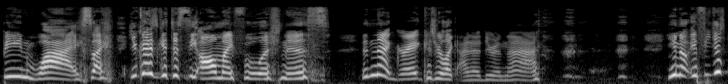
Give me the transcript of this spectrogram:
Being wise. Like, you guys get to see all my foolishness. Isn't that great? Cause you're like, I'm not doing that. You know, if you just,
